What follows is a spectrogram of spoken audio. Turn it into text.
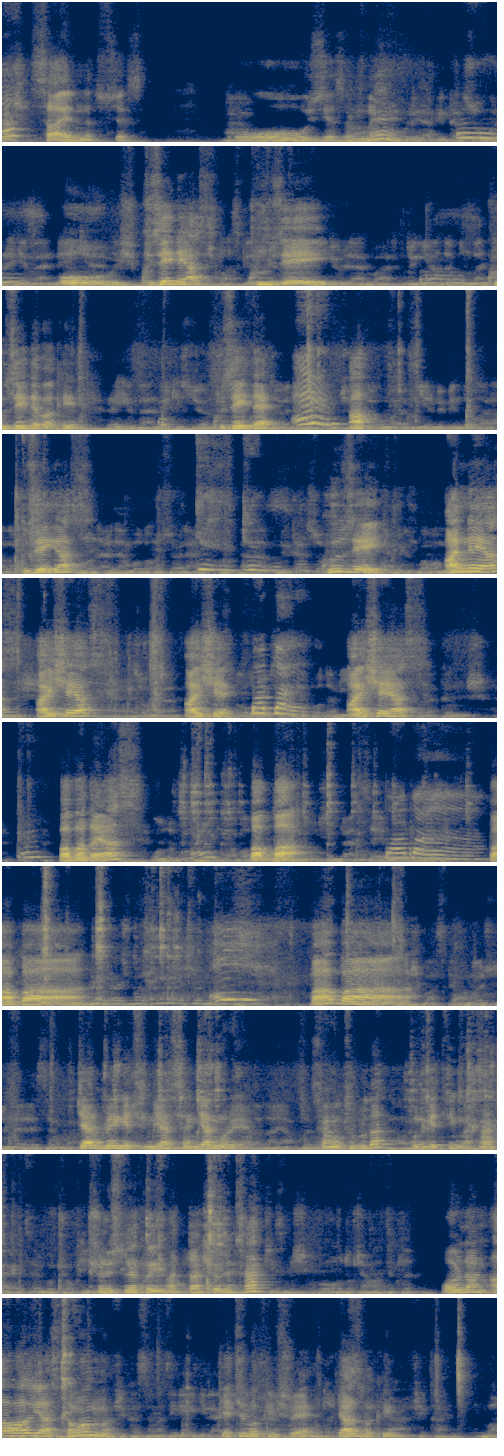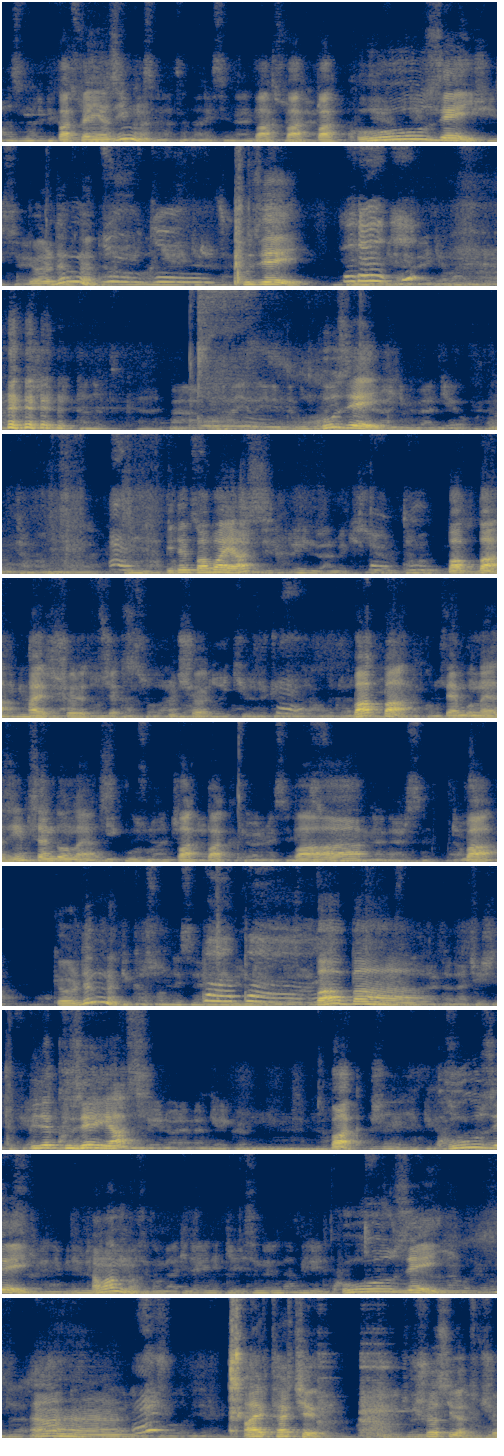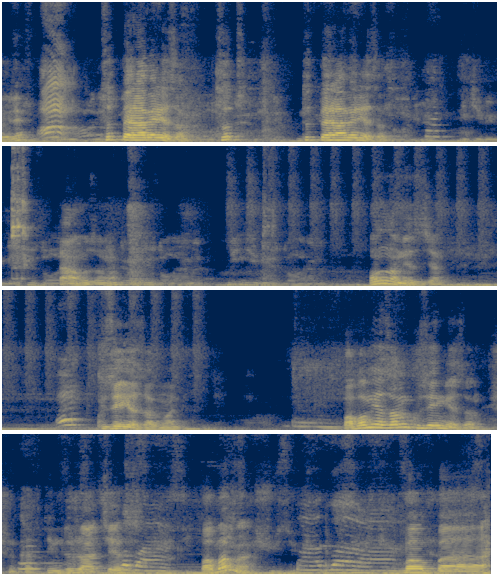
Heh, sağ eline tutacaksın. Oo, uz yazalım ne? Oo, kuzey de yaz. Kuzey. Kuzey de bakayım. Kuzey de. Ah. Kuzey yaz. Kuzey. Anne yaz. Ayşe yaz. Ayşe. Baba. Ayşe yaz. Baba da yaz. Baba. Baba. Baba. Baba. Gel buraya getireyim. Gel sen gel oraya. Sen otur burada. Bunu getireyim ben. Ha. Şunun üstüne koyayım hatta şöyle. Ha. Oradan al al yaz tamam mı? Getir bakayım şuraya. Yaz bakayım. Bak ben yazayım mı? Bak bak bak. Kuzey. Gördün mü? Kuzey. Kuzey. Bir de baba yaz. Baba. Hayır şöyle tutacaksın. Şöyle. Baba. Ben bununla yazayım. Sen de onunla yaz. Bak bak. Ba. Ba. Gördün mü? Baba. Baba. Bir de kuzey yaz. Bak. Kuzey. Tamam mı? Kuzey. Aha. Hayır ters çevir. Şurasıyla tut şöyle. Tut beraber yazalım. Tut. Tut beraber yazalım. Tamam o zaman. Onunla mı yazacağım? Kuzey yazalım hadi. Baba mı yazalım, kuzey mi yazalım? Şunu katlayayım dur rahatça yaz. Baba. Baba mı? Baba. Baba.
